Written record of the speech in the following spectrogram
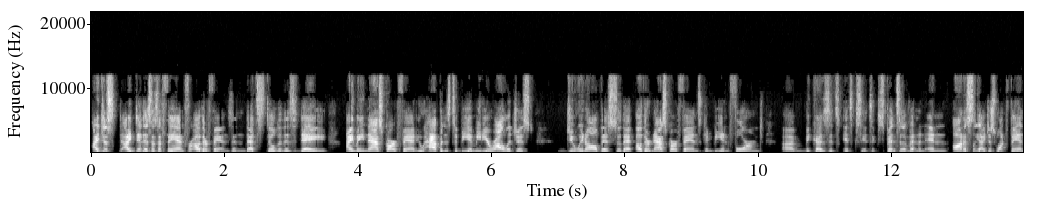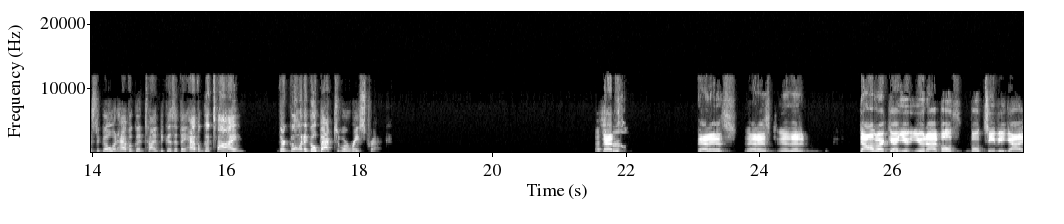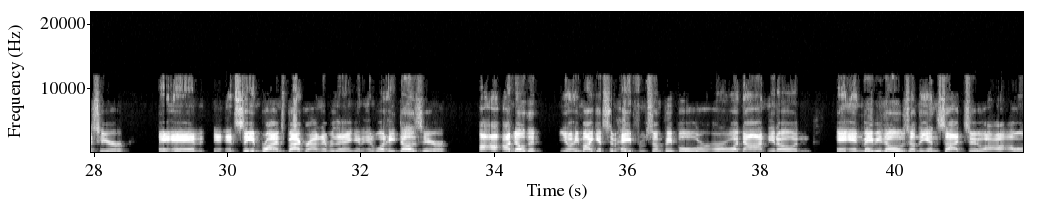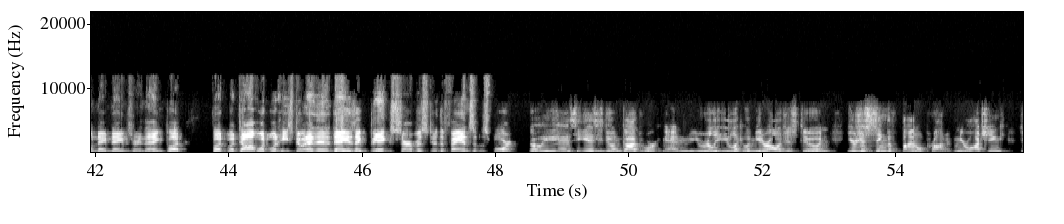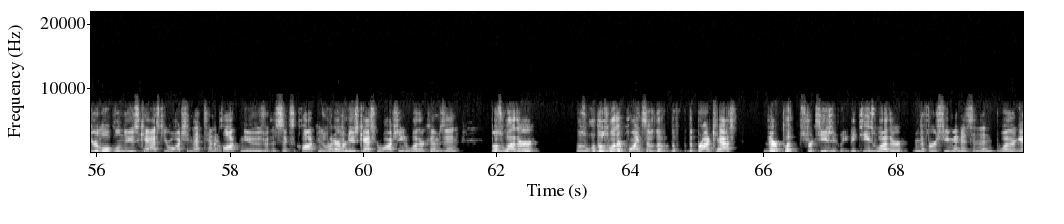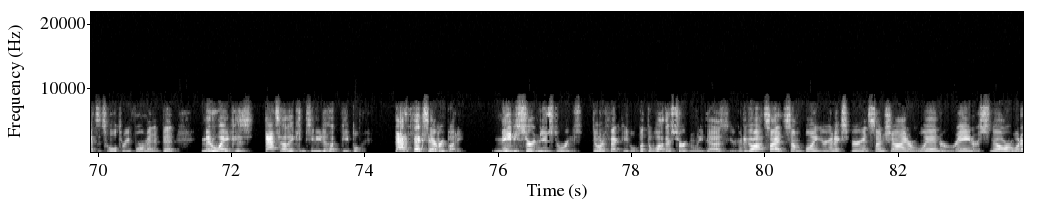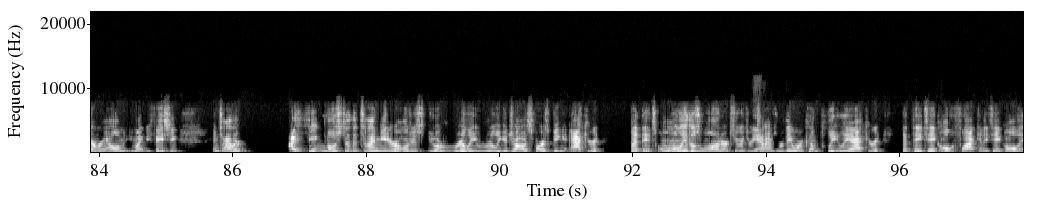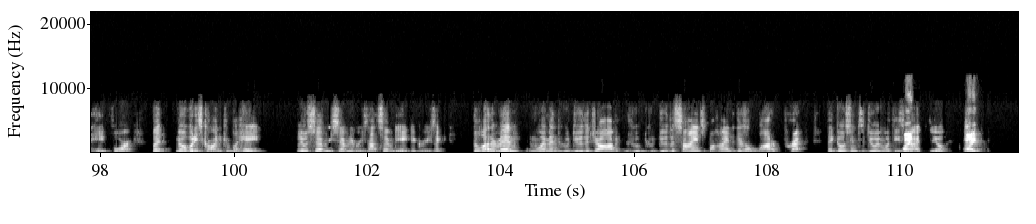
I just I did this as a fan for other fans, and that's still to this day. I'm a NASCAR fan who happens to be a meteorologist doing all this so that other NASCAR fans can be informed um, because it's it's it's expensive and and honestly, I just want fans to go and have a good time because if they have a good time, they're going to go back to a racetrack. That's, That's true. That is that is that. Dominic, uh, you you and I both both TV guys here, and and seeing Brian's background and everything, and, and what he does here, I, I know that you know he might get some hate from some people or or whatnot, you know, and, and maybe those on the inside too. I, I, won't name names or anything, but but but Dom, what what he's doing at the end of the day is a big service to the fans of the sport. Oh, he is. He is. He's doing God's work, man. You really you look at what meteorologists do, and you're just seeing the final product. When you're watching your local newscast, you're watching that 10 o'clock news or the six o'clock news, whatever newscast you're watching, and weather comes in. Those weather, those those weather points of the the, the broadcast they're put strategically. They tease weather in the first few minutes, and then weather gets its whole three, four minute bit midway because that's how they continue to hook people. That affects everybody. Maybe certain news stories don't affect people, but the weather certainly does. You're going to go outside at some point, you're going to experience sunshine or wind or rain or snow or whatever element you might be facing. And Tyler, I think most of the time meteorologists do a really, really good job as far as being accurate, but it's only those one or two or three yeah. times where they weren't completely accurate that they take all the flack and they take all the hate for. But nobody's calling to complain. Hey, it was 77 degrees, not 78 degrees. Like the weathermen and women who do the job, who, who do the science behind it, there's a lot of prep that goes into doing what these right. guys do. And like,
